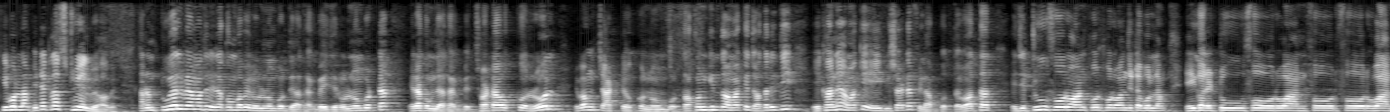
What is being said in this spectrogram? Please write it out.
কি বললাম? এটা ক্লাস টুয়েলভে হবে। কারণ টুয়েলভে আমাদের এরকমভাবে রোল নম্বর দেওয়া থাকবে। এই যে রোল নম্বরটা এরকম দেওয়া থাকবে। ছটা অক্ষর রোল এবং চারটে অক্ষর নম্বর তখন কিন্তু আমাকে যথারীতি এখানে আমাকে এই বিষয়টা ফিল আপ করতে হবে। অর্থাৎ এই যে two four one four four one যেটা বললাম, এই ঘরে two four one four four one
